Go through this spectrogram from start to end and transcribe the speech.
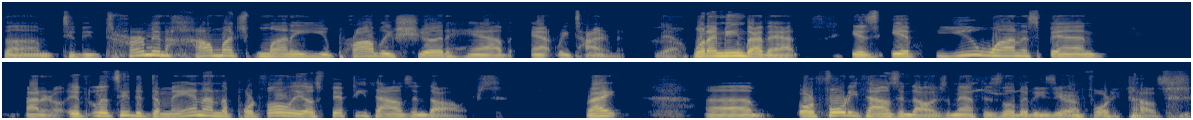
thumb to determine how much money you probably should have at retirement. Yeah. What I mean by that is if you want to spend, I don't know, if let's say the demand on the portfolio is $50,000, right? Um, or $40,000. The math is a little bit easier on 40,000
